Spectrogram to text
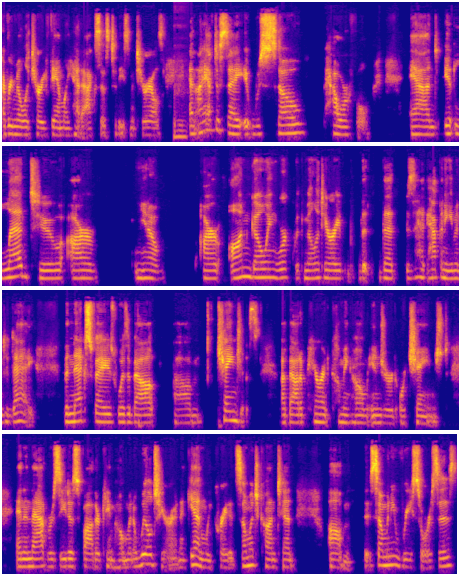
every military family had access to these materials. Mm-hmm. And I have to say, it was so powerful, and it led to our, you know, our ongoing work with military that that is happening even today. The next phase was about um, changes about a parent coming home injured or changed. And in that, Rosita's father came home in a wheelchair. And again, we created so much content, um, so many resources.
